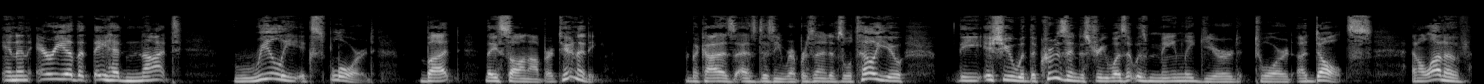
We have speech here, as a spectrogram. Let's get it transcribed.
in an area that they had not really explored, but they saw an opportunity. Because as Disney representatives will tell you, the issue with the cruise industry was it was mainly geared toward adults and a lot of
